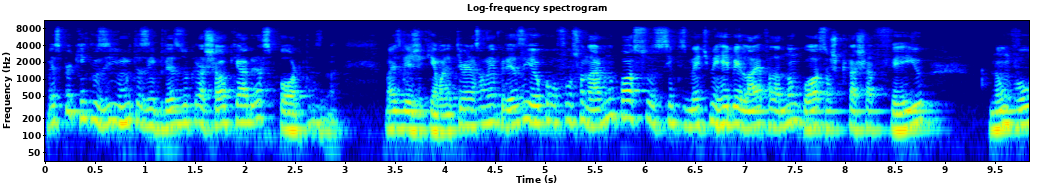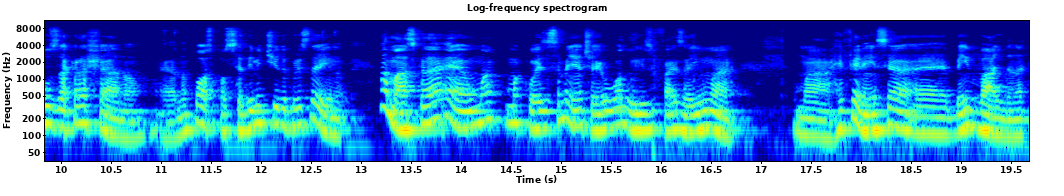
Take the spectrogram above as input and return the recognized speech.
Mesmo porque, inclusive, muitas empresas o crachá é o que abre as portas, né? Mas veja que é uma determinação da empresa e eu, como funcionário, não posso simplesmente me rebelar e falar não gosto, acho crachá feio, não vou usar crachá, não. É, não posso, posso ser demitido por isso daí. Não. A máscara é uma, uma coisa semelhante. Aí o Aloysio faz aí uma, uma referência é, bem válida, né?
